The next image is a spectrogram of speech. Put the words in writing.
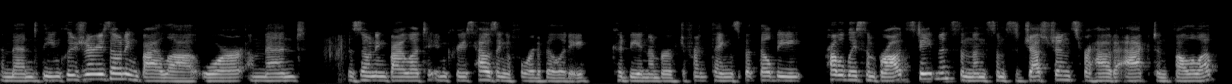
amend the inclusionary zoning bylaw or amend the zoning bylaw to increase housing affordability. Could be a number of different things, but there'll be probably some broad statements and then some suggestions for how to act and follow up.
